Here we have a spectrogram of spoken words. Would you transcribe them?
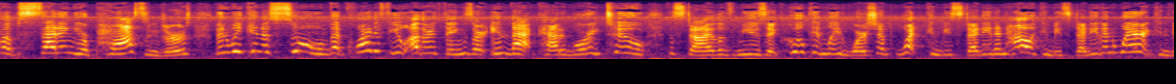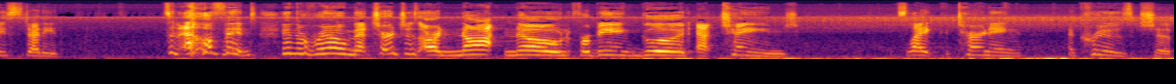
of upsetting your passengers, then we can assume that quite a few other things are in that category too. The style of music, who can lead worship, what can be studied, and how it can be studied, and where it can be studied. It's an elephant in the room that churches are not known for being good at change. It's like turning a cruise ship.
